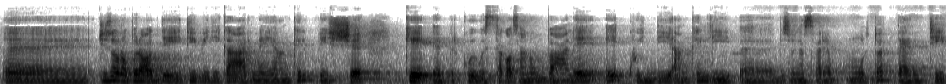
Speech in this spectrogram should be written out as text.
Eh, ci sono però dei tipi di carne e anche il pesce che, eh, per cui questa cosa non vale e quindi anche lì eh, bisogna stare molto attenti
